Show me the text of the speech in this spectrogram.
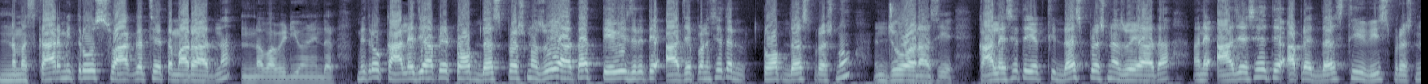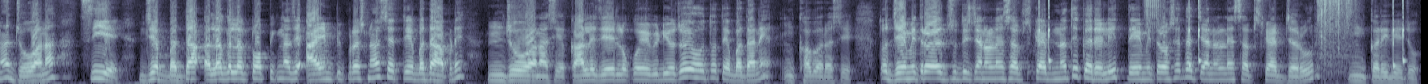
નમસ્કાર મિત્રો, સ્વાગત છે તમારા આજના નવા વિડીયોની અંદર. મિત્રો, કાલે જે આપણે ટોપ દસ પ્રશ્નો જોયા હતા, તેવી જ રીતે આજે પણ છે તે ટોપ દસ પ્રશ્નો જોવાના છીએ. કાલે છે તે એકથી દસ પ્રશ્ન જોયા હતા અને આજે છે તે આપણે દસથી વીસ પ્રશ્ન જોવાના છીએ. જે બધા અલગ અલગ ટોપિકના જે આઈએમપી પ્રશ્ન હશે તે બધા આપણે જોવાના છીએ. કાલે જે લોકોએ વીડિયો જોયો હતો તે બધાને ખબર હશે. તો જે મિત્રો સુધી ચેનલને સબસ્ક્રાઇબ નથી કરેલી, તે મિત્રો છે તે ચેનલને સબસ્ક્રાઇબ જરૂર કરી દેજો.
